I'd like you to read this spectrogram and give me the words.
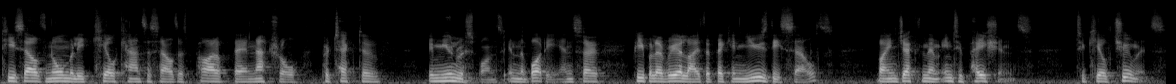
T cells normally kill cancer cells as part of their natural protective immune response in the body. And so people have realized that they can use these cells by injecting them into patients to kill tumors.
